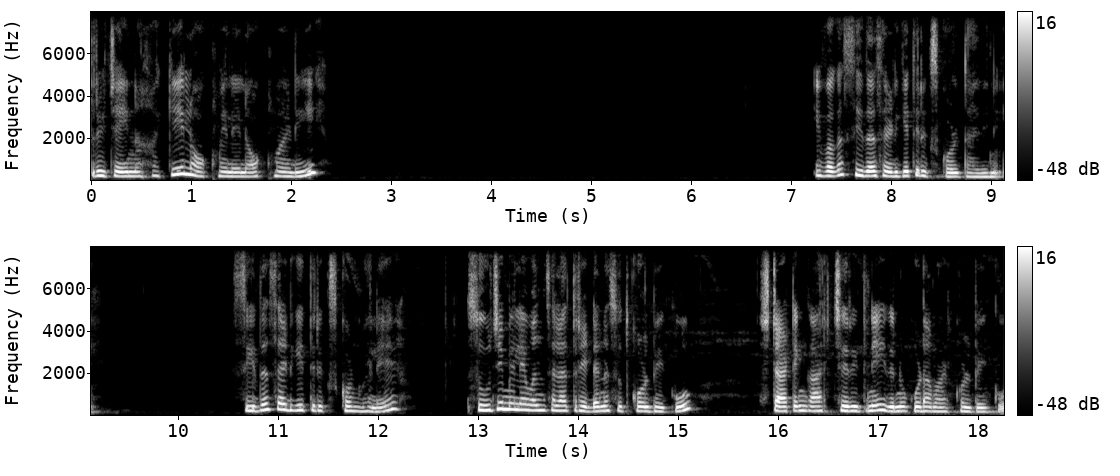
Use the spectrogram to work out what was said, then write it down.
ತ್ರೀ ಚೈನ್ ಹಾಕಿ ಲಾಕ್ ಮೇಲೆ ಲಾಕ್ ಮಾಡಿ. ಇವಾಗ ಸೀದಾ ಸೈಡ್ಗೆ ತಿರುಗಿಸ್ಕೊಳ್ತಾ ಇದ್ದೀನಿ. ಸೀದಾ ಸೈಡ್ಗೆ ತಿರುಗಿಸ್ಕೊಂಡ್ಮೇಲೆ ಸೂಜಿ ಮೇಲೆ ಒಂದು ಸಲ ಥ್ರೆಡನ್ನು ಸುತ್ಕೊಳ್ಬೇಕು. ಸ್ಟಾರ್ಟಿಂಗ್ ಆರ್ಚ್ ರೀತಿಯೇ ಇದನ್ನು ಕೂಡ ಮಾಡಿಕೊಳ್ಬೇಕು.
